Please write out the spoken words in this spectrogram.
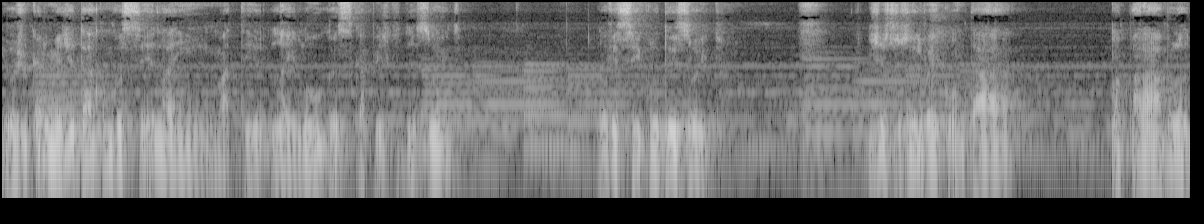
E hoje eu quero meditar com você lá em Mateus, lá em Lucas, capítulo 18, no versículo 18. Jesus ele vai contar uma parábola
